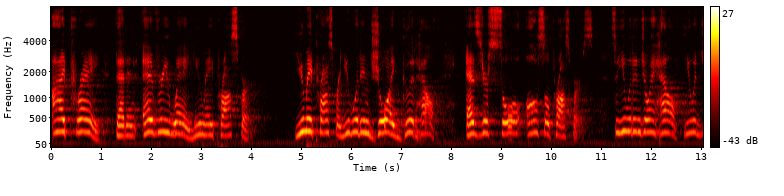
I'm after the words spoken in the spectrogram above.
I pray that in every way you may prosper. You may prosper, you would enjoy good health as your soul also prospers. So you would enjoy health, you would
